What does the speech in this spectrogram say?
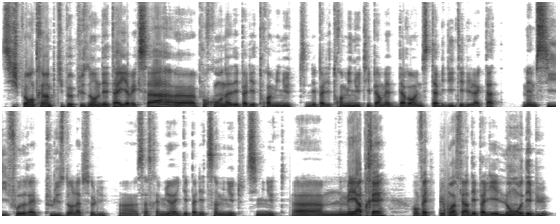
Si je peux rentrer un petit peu plus dans le détail avec ça, euh, pourquoi on a des paliers de 3 minutes? Les paliers de 3 minutes ils permettent d'avoir une stabilité du lactate même s'il faudrait plus dans l'absolu, euh, ça serait mieux avec des paliers de 5 minutes ou de 6 minutes. Euh, mais après, en fait, plus on va faire des paliers longs au début,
